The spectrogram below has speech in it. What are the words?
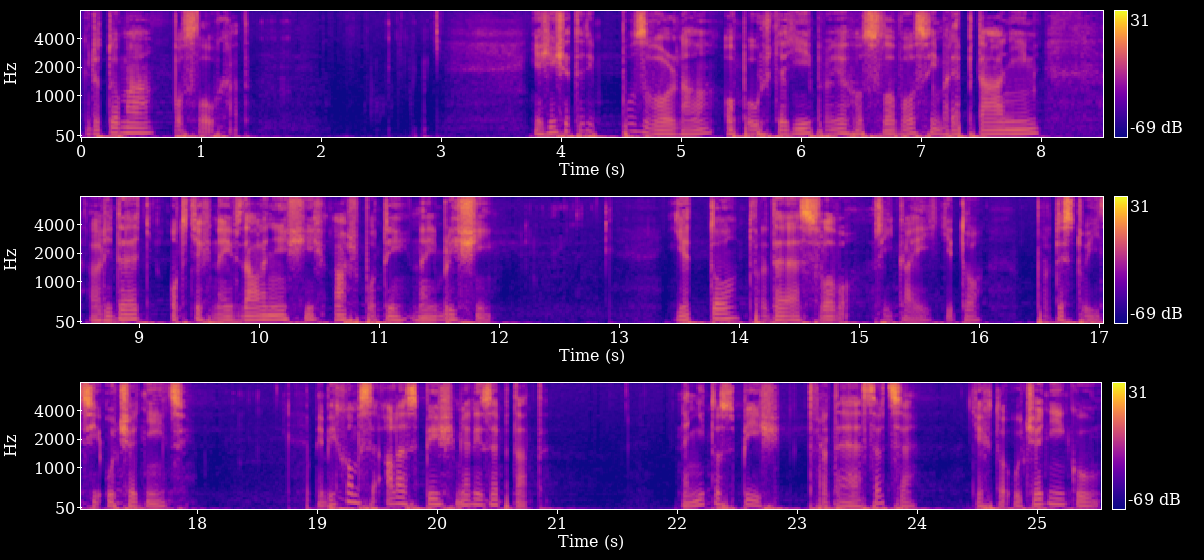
kdo to má poslouchat. Ježíš je tedy pozvolna opouštějí pro jeho slovo svým reptáním lidé od těch nejvzdálenějších až po ty nejbližší. Je to tvrdé slovo, říkají tito protestující učedníci. My bychom se ale spíš měli zeptat, není to spíš tvrdé srdce těchto učedníků?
